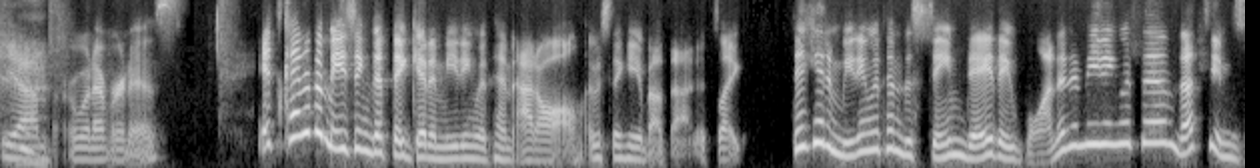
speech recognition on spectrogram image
Yeah. or whatever it is. It's kind of amazing that they get a meeting with him at all. I was thinking about that. It's like they get a meeting with him the same day they wanted a meeting with him. That seems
